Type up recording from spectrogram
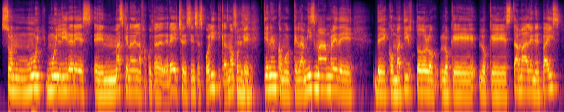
son muy, muy líderes en más que nada en la facultad de Derecho, de Ciencias Políticas, ¿no? Porque tienen como que la misma hambre de, de combatir todo lo, que, lo que está mal en el país.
